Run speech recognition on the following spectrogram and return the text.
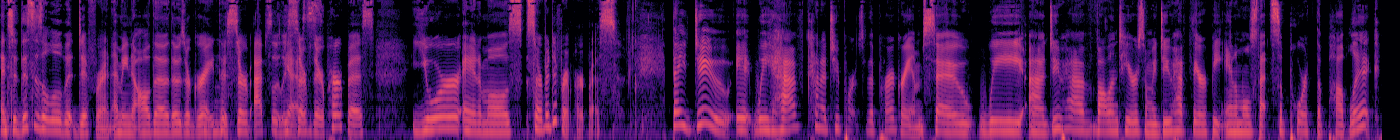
And so this is a little bit different. I mean, although those are great, mm-hmm. they serve absolutely yes. serve their purpose. Your animals serve a different purpose. They do. It we have kind of two parts of the program. So we uh, do have volunteers and we do have therapy animals that support the public,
